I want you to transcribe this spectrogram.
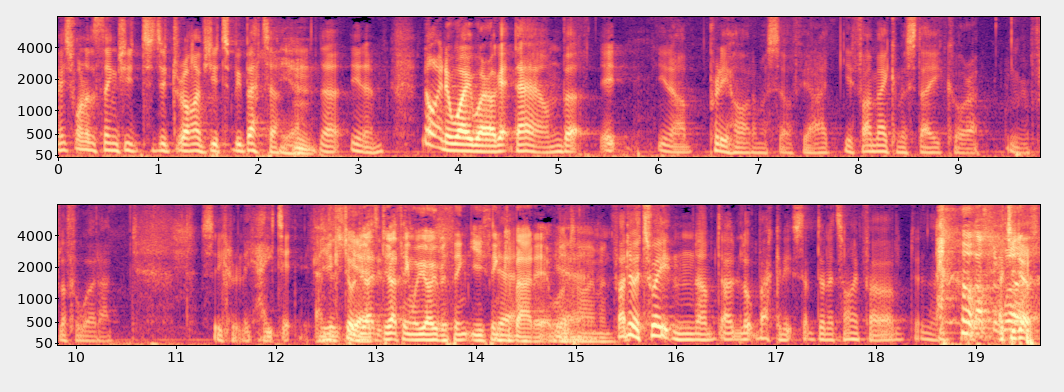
it's one of the things you to, to drives you to be better. Yeah. Mm. That you know, not in a way where I get down, but it you know I'm pretty hard on myself. Yeah, I, if I make a mistake or I you know, fluff a word, I secretly hate it. And you the- still yeah, do, that, do that thing where you overthink, you think Yeah. about it all the time. And If I do a tweet and um, I look back and it's I've done a typo, I'll do that. oh, that's the But you don't- worst.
